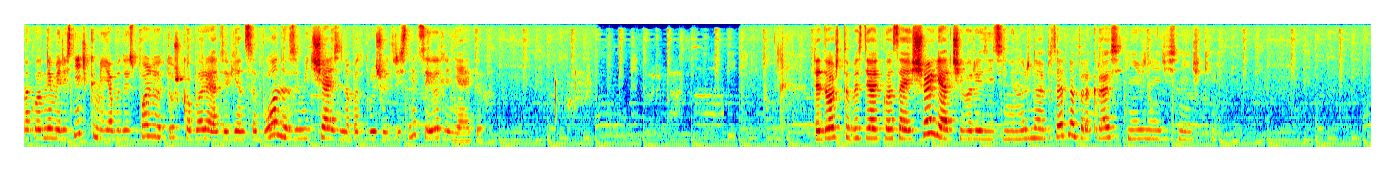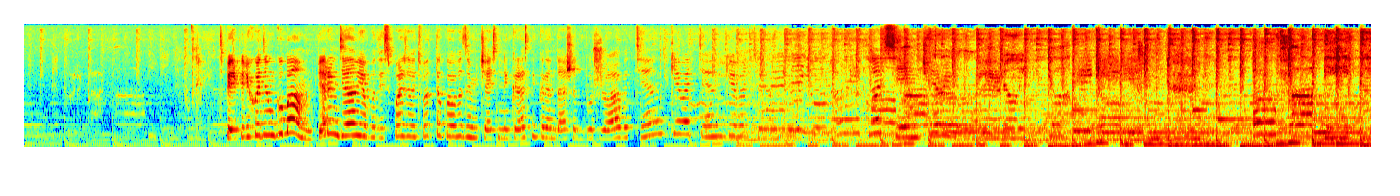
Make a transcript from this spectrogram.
Накладными ресничками, я буду использовать тушь Кабаре от Vivienne Sabo. Она замечательно подкручивает ресницы и удлиняет их. Для того, чтобы сделать глаза еще ярче и выразительнее, нужно обязательно прокрасить нижние реснички. Теперь переходим к губам. Первым делом я буду использовать вот такой вот замечательный красный карандаш от буржуа в оттенке, в оттенке, в оттенке, в оттенке. 07 Cherry Blue. Если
